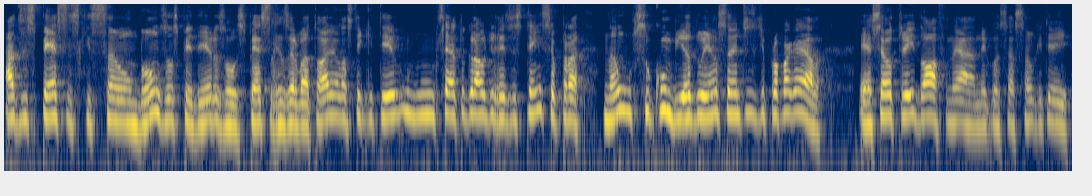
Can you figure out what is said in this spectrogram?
As espécies que são bons hospedeiros ou espécies reservatórias, elas têm que ter um certo grau de resistência para não sucumbir à doença antes de propagar ela. Esse é o trade-off, né? A negociação que tem aí.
